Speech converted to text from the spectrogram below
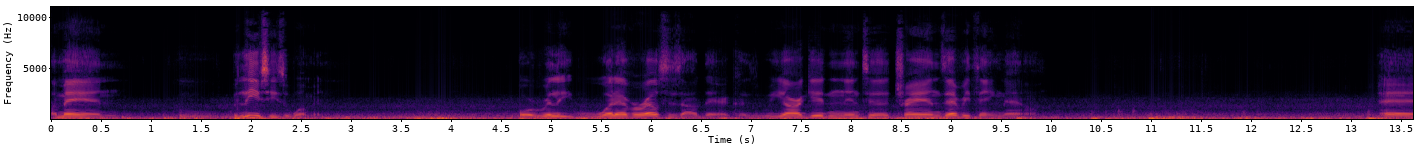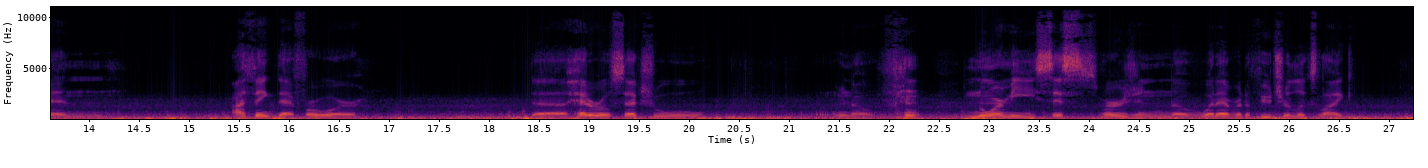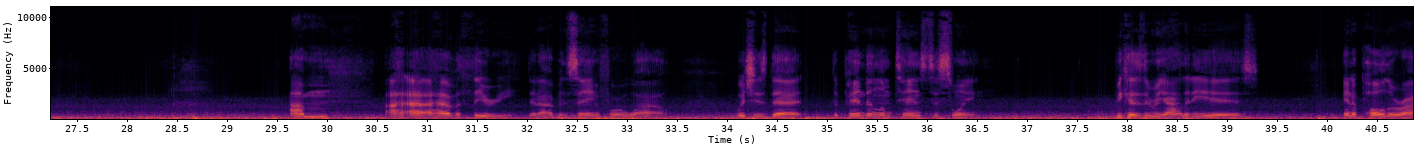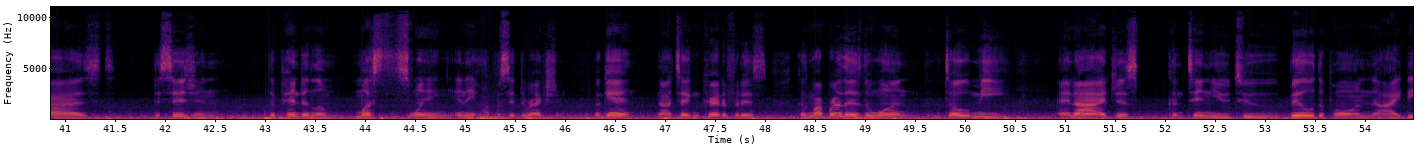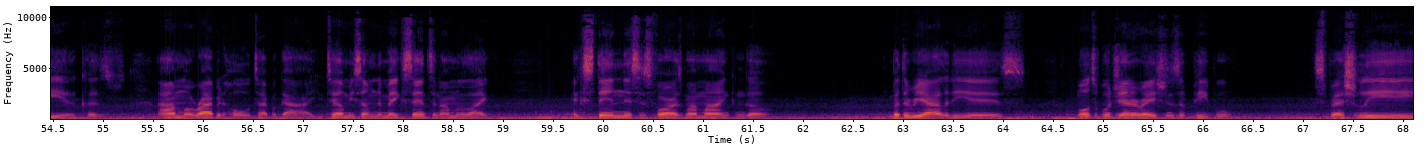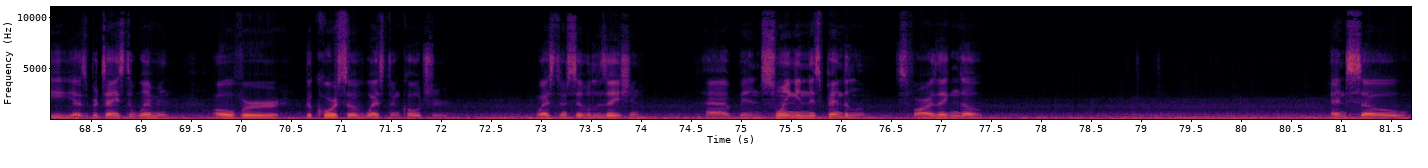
a man who believes he's a woman or really whatever else is out there because we are getting into trans everything now. And i think that for the heterosexual you know normie cis version of whatever the future looks like I'm I, I have a theory that I've been saying for a while, which is that the pendulum tends to swing. Because the reality is, in a polarized decision, the pendulum must swing in the opposite direction. Again, not taking credit for this, because my brother is the one who told me, and I just continue to build upon the idea because I'm a rabbit hole type of guy. You tell me something that makes sense, and I'm gonna like extend this as far as my mind can go. But the reality is, multiple generations of people, especially as it pertains to women, over the course of Western culture, Western civilization, have been swinging this pendulum as far as they can go. And so,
